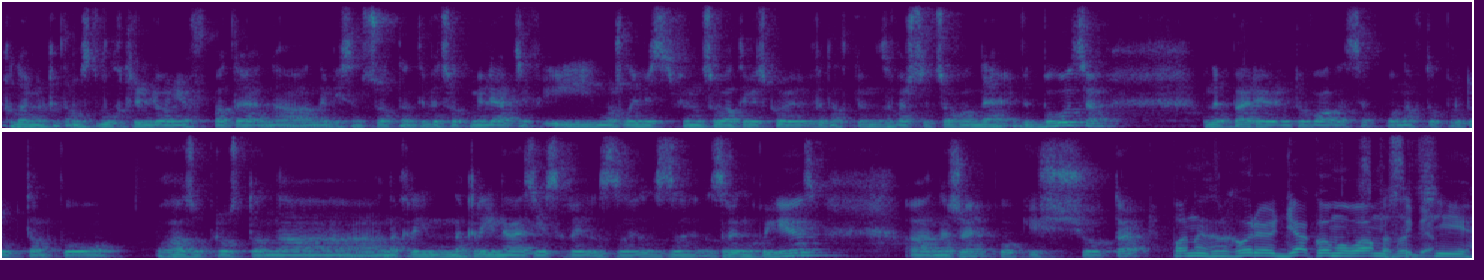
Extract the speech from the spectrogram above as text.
Економіка там з 2 трильйонів впаде на, на 800 на 900 мільярдів, і можливість фінансувати військові видатки на завершення цього не відбулося. Вони переорієнтувалися по нафтопродуктам, по газу просто на, на, країни, на країни Азії з, з, з, з ринку єС. А, на жаль, поки що так. Пане Григорію, дякуємо вам Спасибі. за ці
